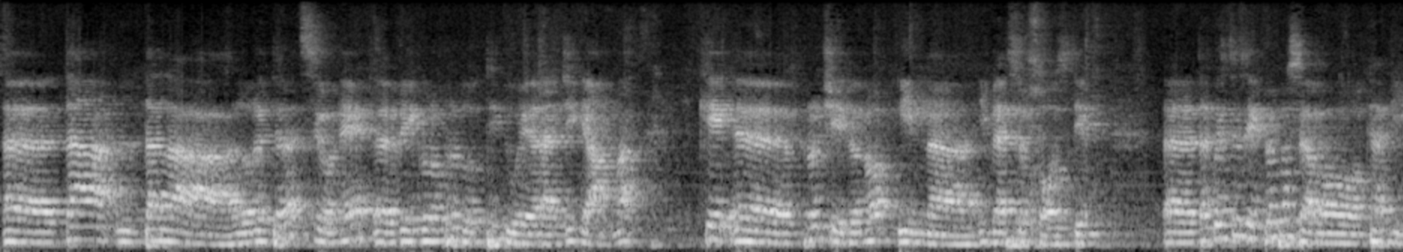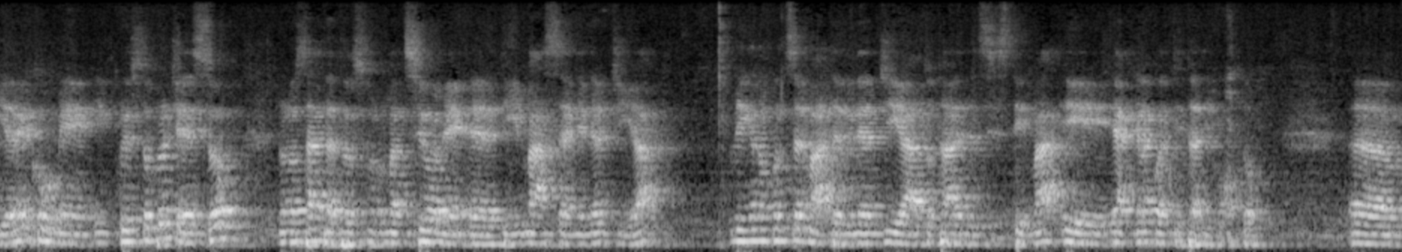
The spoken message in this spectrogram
Eh, da, dalla loro interazione eh, vengono prodotti due raggi gamma che eh, procedono in, in versi opposti. Eh, da questo esempio possiamo capire come in questo processo, nonostante la trasformazione eh, di massa in energia, vengano conservate l'energia totale del sistema e, e, anche la quantità di moto. Eh,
